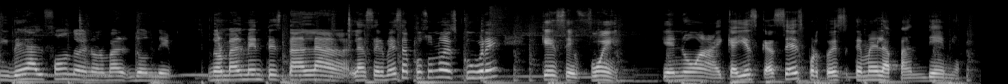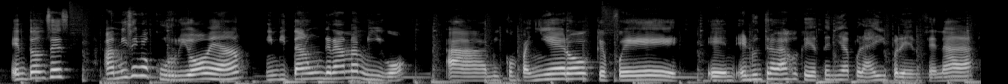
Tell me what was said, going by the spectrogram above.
y ve al fondo de normal, donde normalmente está la, cerveza, pues uno descubre que se fue, que no hay, que hay escasez por todo este tema de la pandemia. Entonces, a mí se me ocurrió, vean, invitar a un gran amigo, a mi compañero que fue en, un trabajo que yo tenía por ahí, por Ensenada.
